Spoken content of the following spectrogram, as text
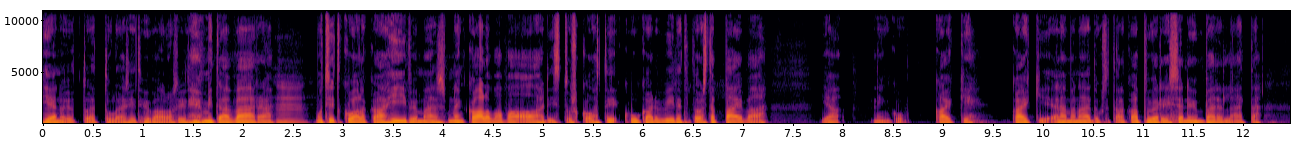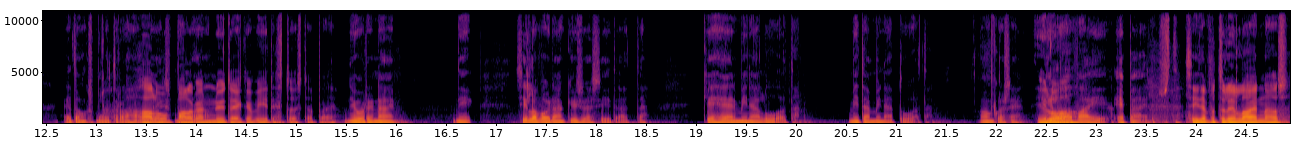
hieno juttu, että tulee siitä hyvä olo. Siinä ei ole mitään väärää. Mm. Mutta sitten kun alkaa hiipymään semmoinen kalvava ahdistus kohti kuukauden 15 päivää ja niin kuin kaikki, kaikki elämän ajatukset alkaa pyöriä sen ympärillä, että, että onko mulla rahaa. Haluan palkan rahaa. nyt eikä 15 päivä. Juuri näin. Niin silloin voidaan kysyä siitä, että keheen minä luotan, mitä minä tuotan. Onko se Iloa. iloa vai epäilystä? Siitäpä tuli lainaus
